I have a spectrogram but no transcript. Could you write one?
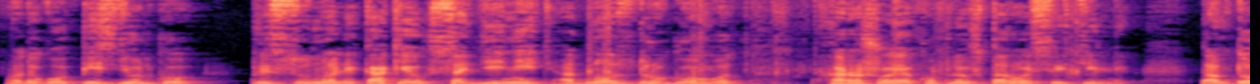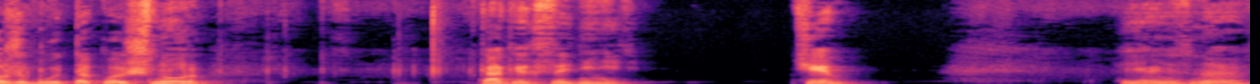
Вот такую пиздюльку присунули. Как ее соединить одно с другим? Вот хорошо, я куплю второй светильник. Там тоже будет такой шнур. Как их соединить? Чем? Я не знаю.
